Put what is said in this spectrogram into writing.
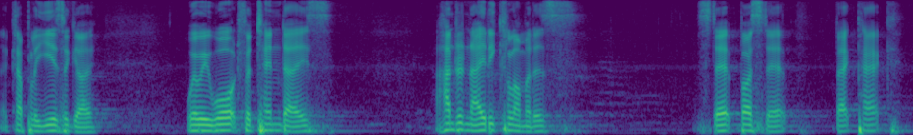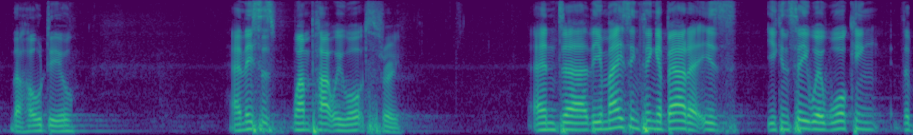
a couple of years ago, where we walked for 10 days, 180 kilometers, step by step, backpack, the whole deal. And this is one part we walked through. And uh, the amazing thing about it is you can see we're walking the,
